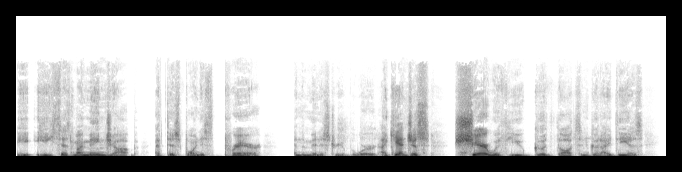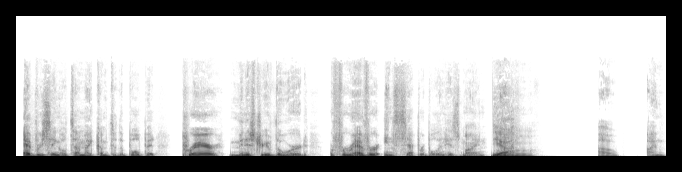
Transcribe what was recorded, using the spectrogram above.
he, he says, My main job at this point is prayer and the ministry of the word. I can't just share with you good thoughts and good ideas every single time I come to the pulpit. Prayer, ministry of the word were forever inseparable in his mind. Yeah. Mm. uh, I'm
